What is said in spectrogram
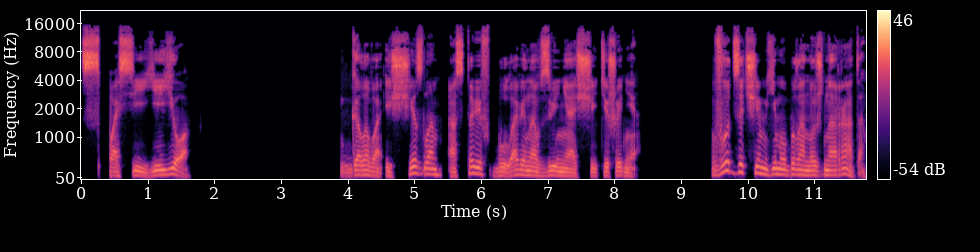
Спаси ее!» Голова исчезла, оставив Булавина в звенящей тишине. «Вот зачем ему была нужна Рада.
